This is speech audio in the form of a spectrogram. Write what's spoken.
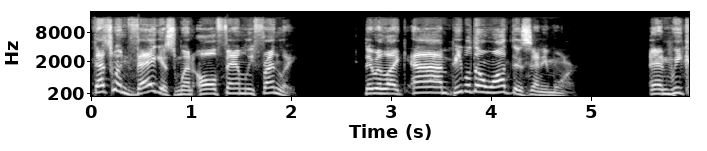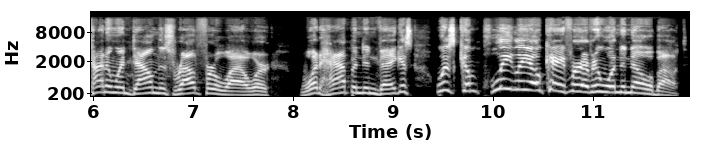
That's when Vegas went all family friendly. They were like, um, people don't want this anymore. And we kind of went down this route for a while where what happened in Vegas was completely okay for everyone to know about.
